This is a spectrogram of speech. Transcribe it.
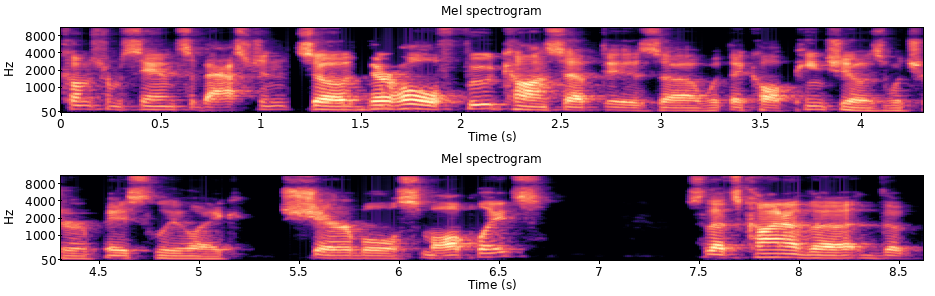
comes from San Sebastian. So their whole food concept is uh, what they call pinchos, which are basically like shareable small plates. So that's kind of the the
